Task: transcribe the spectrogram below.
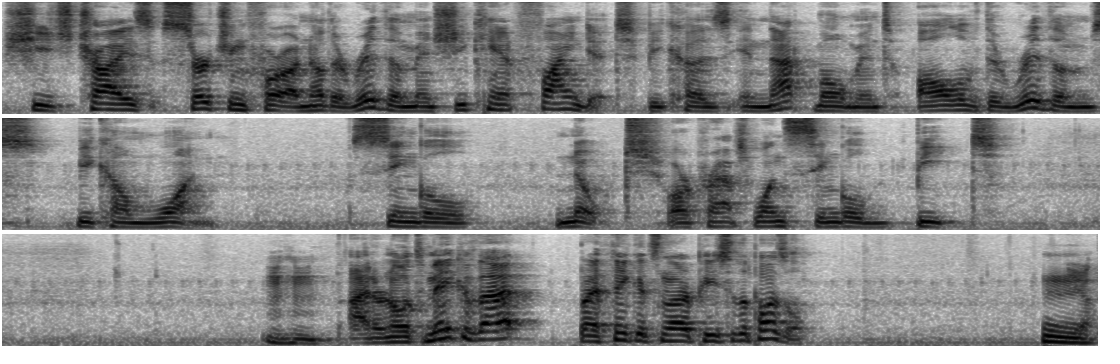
she tries searching for another rhythm and she can't find it because in that moment all of the rhythms become one single note or perhaps one single beat. Mm-hmm. I don't know what to make of that, but I think it's another piece of the puzzle. Hmm. yeah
